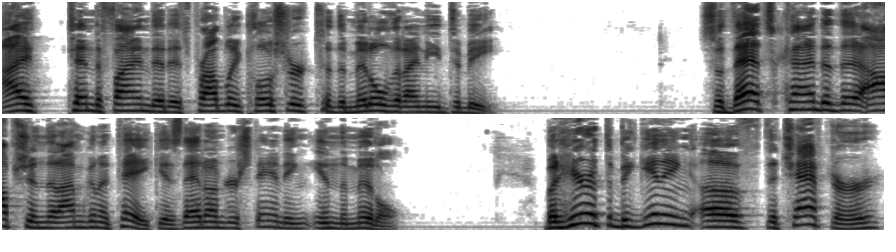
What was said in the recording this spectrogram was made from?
I tend to find that it's probably closer to the middle that I need to be. So that's kind of the option that I'm going to take is that understanding in the middle. But here at the beginning of the chapter,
